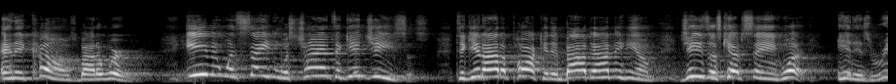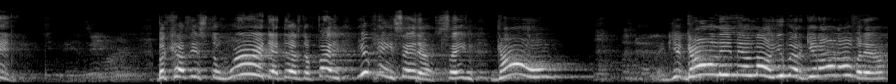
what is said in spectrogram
And it comes by the word. Even when Satan was trying to get Jesus to get out of pocket and bow down to him, Jesus kept saying, What? It is written. Because it's the word that does the fighting. You can't say to Satan, Go on. Get, go on, leave me alone. You better get on over there.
